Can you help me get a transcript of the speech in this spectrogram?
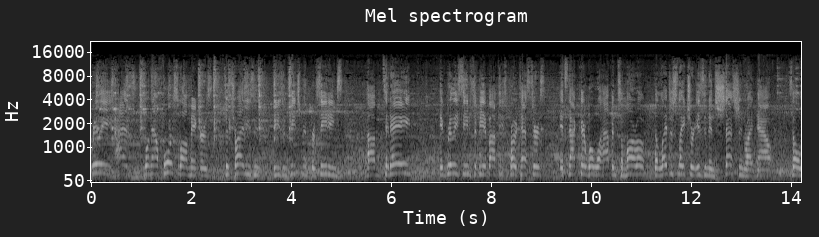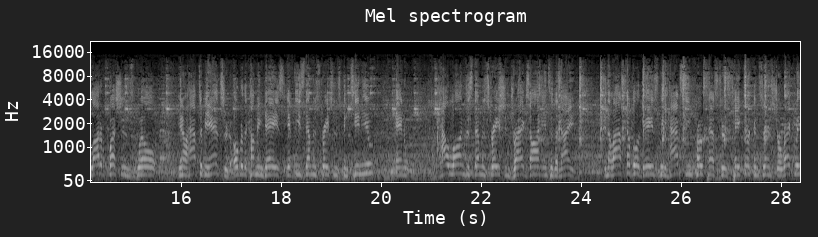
really has will now force lawmakers to try these these impeachment proceedings. Um, today, it really seems to be about these protesters. It's not clear what will happen tomorrow. The legislature isn't in session right now, so a lot of questions will, you know, have to be answered over the coming days if these demonstrations continue and how long this demonstration drags on into the night. In the last couple of days, we have seen protesters take their concerns directly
